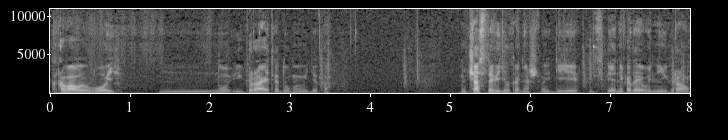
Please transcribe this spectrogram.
Кровавый вой. М, Ну, играет, я думаю, где-то. Ну, часто видел, конечно, идеи. В принципе, я никогда его не играл.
